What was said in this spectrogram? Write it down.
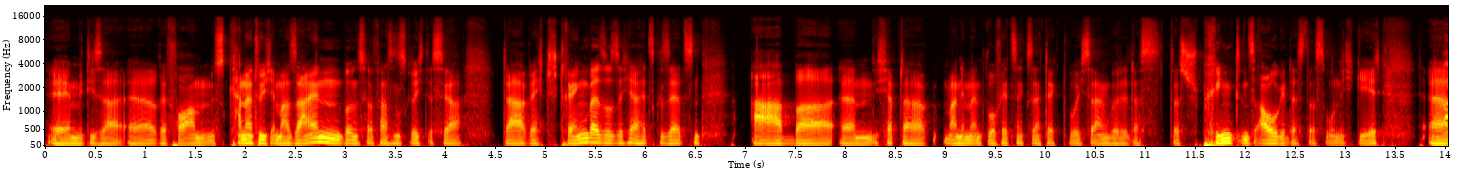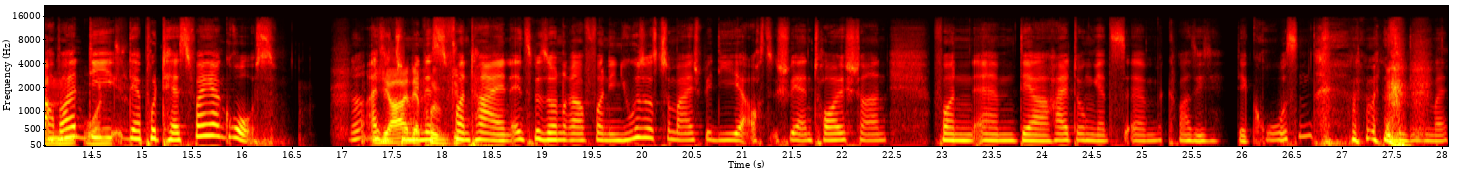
äh, mit dieser äh, Reform. Es kann natürlich immer sein, ein Bundesverfassungsgericht ist ja da recht streng bei so Sicherheitsgesetzen. Aber ähm, ich habe da an dem Entwurf jetzt nichts entdeckt, wo ich sagen würde, dass das springt ins Auge, dass das so nicht geht. Ähm, Aber die, der Protest war ja groß. Ne? Also ja, zumindest von Teilen, insbesondere von den Users zum Beispiel, die ja auch schwer enttäuscht waren von ähm, der Haltung jetzt ähm, quasi der Großen, wenn man das in diesem Mal,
